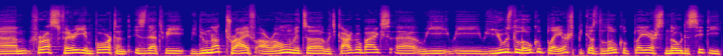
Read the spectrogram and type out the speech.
Um, for us, very important is that we, we do not drive our own with uh, with cargo bikes. Uh, we, we, we use the local players because the local players know the city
